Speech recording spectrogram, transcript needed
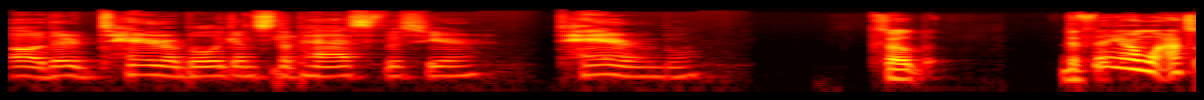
Oh, they're terrible against the pass this year. Terrible. So the thing I want,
